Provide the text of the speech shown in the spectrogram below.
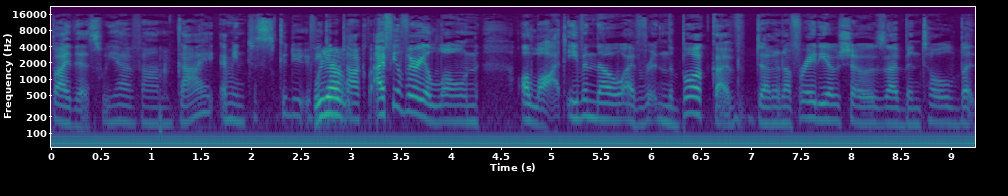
by this? We have um, Guy. I mean, just could you if you we can have, talk? About, I feel very alone a lot. Even though I've written the book, I've done enough radio shows, I've been told, but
